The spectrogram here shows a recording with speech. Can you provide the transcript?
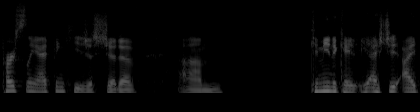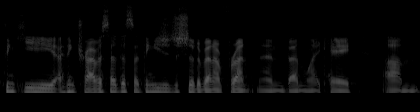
personally i think he just should have um communicate i should i think he i think travis said this i think he just should have been up front and been like hey um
